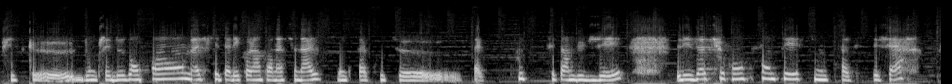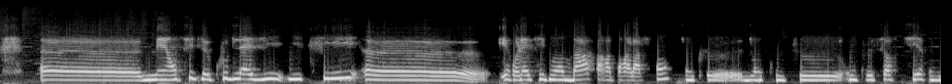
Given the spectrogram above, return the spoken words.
puisque donc j'ai deux enfants, ma fille est à l'école internationale, donc ça coûte, ça coûte c'est un budget. Les assurances santé sont assez chères. Euh, mais ensuite, le coût de la vie ici euh, est relativement bas par rapport à la France. Donc, euh, donc on peut on peut sortir, on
